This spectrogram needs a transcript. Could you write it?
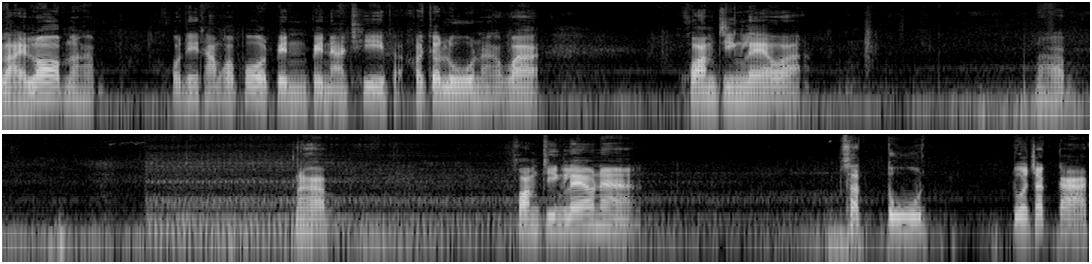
หลายรอบนะครับ คนที่ทำข้าวโพดเป็นเป็นอาชีพเขาจะรู้นะครับว่าความจริงแล้วอะนะครับนะครับ ความจริงแล้วเนี่ยศัตรูตัวจักราด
